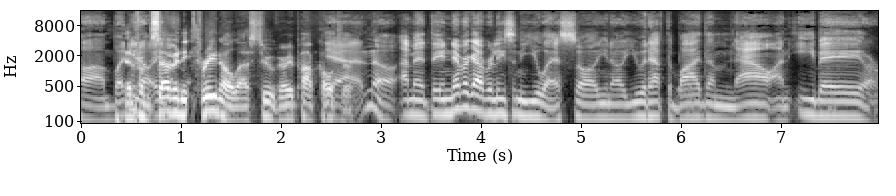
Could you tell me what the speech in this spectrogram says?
But, um, but and you from know, it- '73, no less, too. Very pop culture. Yeah, no, I mean they never got released in the U.S., so you know you would have to buy them now on eBay or.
